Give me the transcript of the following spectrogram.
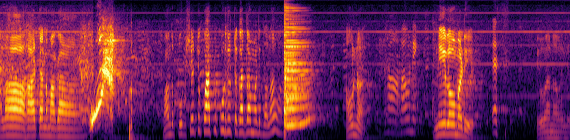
ಅಲ್ಲ ಹಾಟನ ಮಗ. ಒಂದು ಪುಕ್ಷಟ್ಟಿ ಕಾಪಿ ಕುಡ್ದಿಟ್ಟು ಗದ್ಲ ಮಾಡಿದ್ನಲ್ಲ ಅವನೇ. ನೀ ಲೋ ಮಾಡಿ. ಎಸ್. ಇವ ನಾವಲ್ಲಿ.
